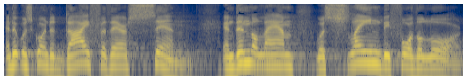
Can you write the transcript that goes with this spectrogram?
and it was going to die for their sin. And then the lamb was slain before the Lord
